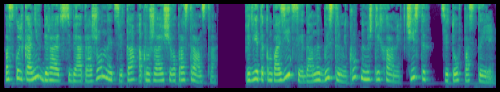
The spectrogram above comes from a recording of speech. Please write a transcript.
поскольку они вбирают в себя отраженные цвета окружающего пространства. Предметы композиции даны быстрыми крупными штрихами чистых цветов пастели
